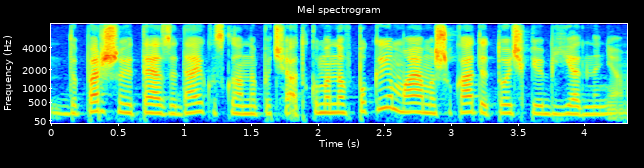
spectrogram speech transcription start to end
до першої тези, да, яку сказала на початку. Ми навпаки маємо шукати точки об'єднання.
